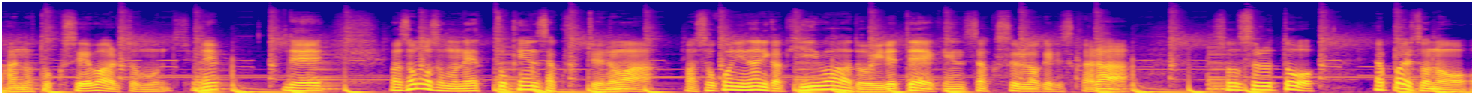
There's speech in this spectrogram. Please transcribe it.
あの特性はあると思うんですよね。で、まあ、そもそもネット検索っていうのは、まあ、そこに何かキーワードを入れて検索するわけですからそうするとやっぱりその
